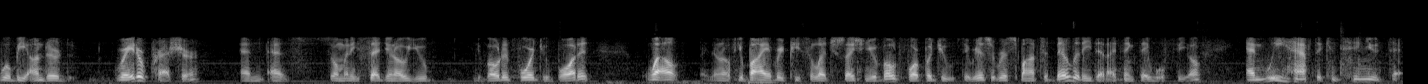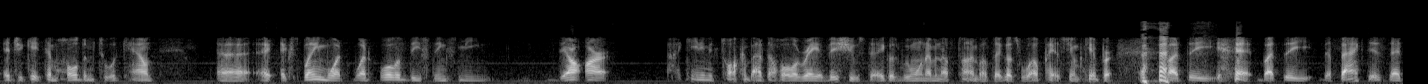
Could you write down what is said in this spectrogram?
will be under greater pressure. And as so many said, you know, you you voted for it, you bought it. Well, you know if you buy every piece of legislation you vote for, but you, there is a responsibility that I think they will feel, and we have to continue to educate them, hold them to account explain what, what all of these things mean. There are, I can't even talk about the whole array of issues today because we won't have enough time. I'll take us well past Yom Kippur. but the, but the, the fact is that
